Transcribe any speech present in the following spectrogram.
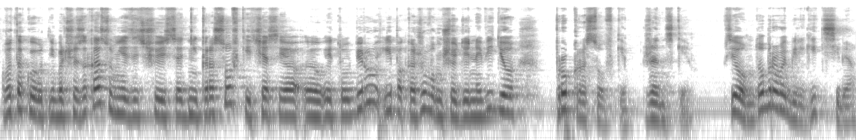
Вот такой вот небольшой заказ. У меня здесь еще есть одни кроссовки. Сейчас я э, это уберу и покажу вам еще отдельное видео про кроссовки женские. Всего вам доброго, берегите себя.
